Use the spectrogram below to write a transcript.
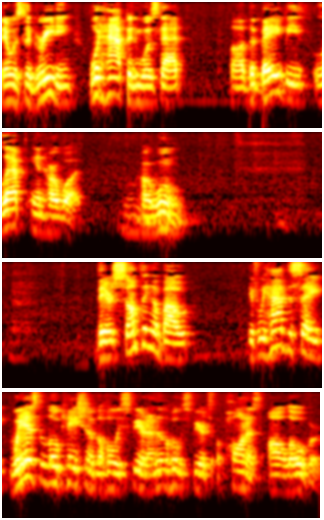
there was the greeting, what happened was that uh, the baby leapt in her what? Her womb. There's something about, if we had to say, where's the location of the Holy Spirit? I know the Holy Spirit's upon us all over.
